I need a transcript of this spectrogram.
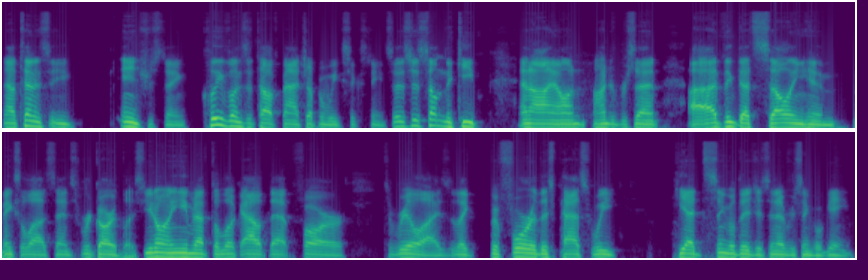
Now Tennessee, interesting. Cleveland's a tough matchup in Week 16, so it's just something to keep an eye on. 100. percent I think that selling him makes a lot of sense. Regardless, you don't even have to look out that far to realize. Like before this past week, he had single digits in every single game.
